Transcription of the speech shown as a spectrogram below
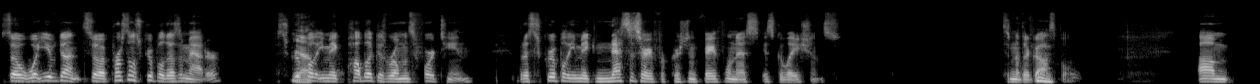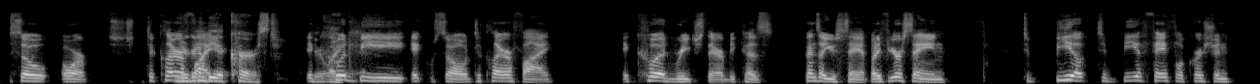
So, what you've done, so a personal scruple doesn't matter. A scruple Yeah. that you make public is Romans 14, but a scruple you make necessary for Christian faithfulness is Galatians. It's another Hmm. gospel. Um, so, or to clarify, You're going to be accursed. it You're could like- be it, so to clarify it could reach there because depends how you say it but if you're saying to be a to be a faithful christian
